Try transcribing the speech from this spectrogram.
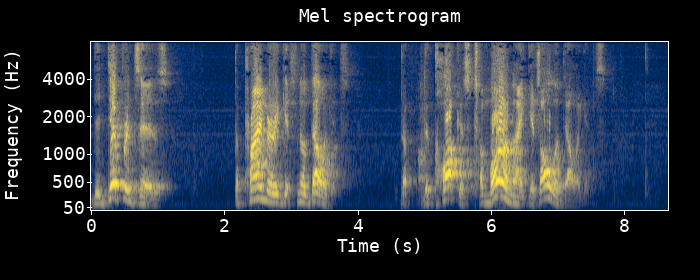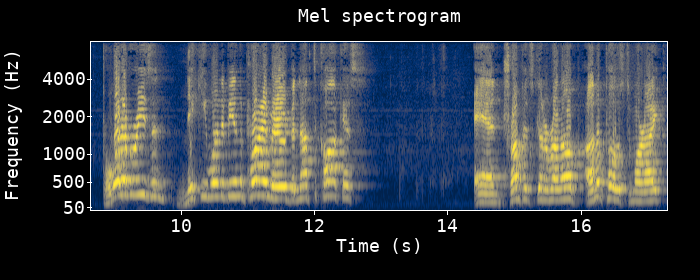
The difference is the primary gets no delegates. The, the caucus tomorrow night gets all the delegates. For whatever reason, Nikki wanted to be in the primary, but not the caucus. And Trump is going to run up unopposed tomorrow night,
